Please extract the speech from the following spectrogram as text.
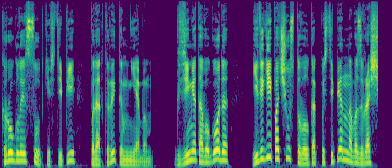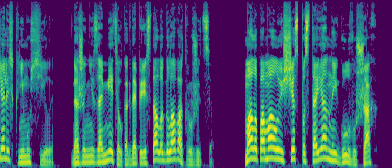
круглые сутки в степи под открытым небом. К зиме того года Едигей почувствовал, как постепенно возвращались к нему силы. Даже не заметил, когда перестала голова кружиться. Мало-помалу исчез постоянный гул в ушах,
